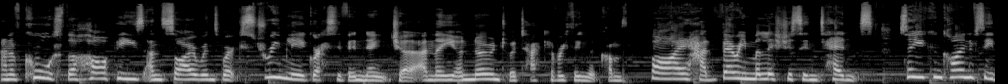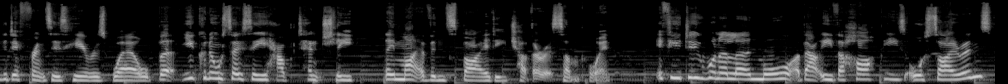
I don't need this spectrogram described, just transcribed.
And of course, the harpies and sirens were extremely aggressive in nature and they are known to attack everything that comes by, had very malicious intents. So you can kind of see the differences here as well, but you can also see how potentially they might have inspired each other at some point. If you do want to learn more about either harpies or sirens,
